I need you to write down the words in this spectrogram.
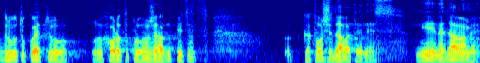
Другото, което хората продължават да питат какво ще давате днес. Ние не даваме.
